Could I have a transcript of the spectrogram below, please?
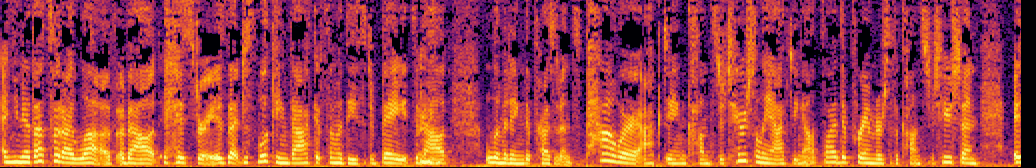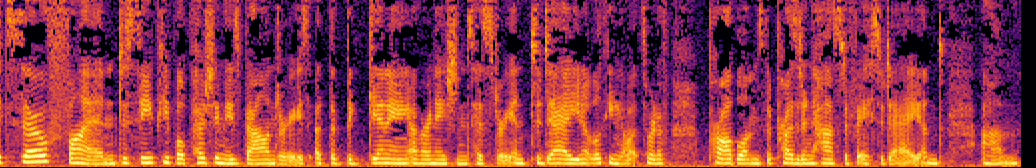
And you know, that's what I love about history is that just looking back at some of these debates about limiting the president's power, acting constitutionally, acting outside the parameters of the Constitution, it's so fun to see people pushing these boundaries at the beginning of our nation's history. And today, you know, looking at what sort of problems the president has to face today. And um,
